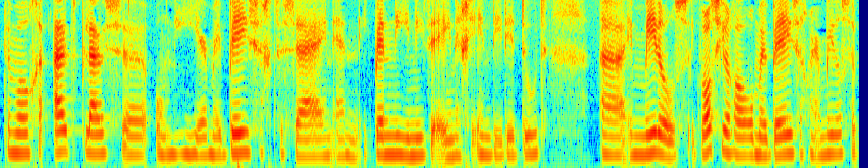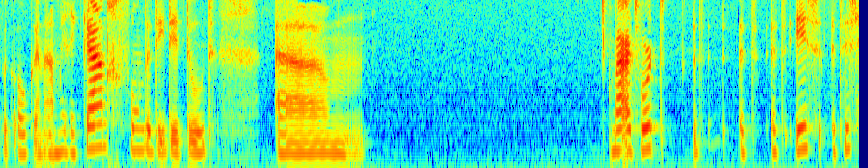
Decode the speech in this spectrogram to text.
te mogen uitpluizen, om hiermee bezig te zijn. En ik ben hier niet de enige in die dit doet. Uh, inmiddels, ik was hier al mee bezig, maar inmiddels heb ik ook een Amerikaan gevonden die dit doet. Um, maar het wordt, het, het, het, is, het is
